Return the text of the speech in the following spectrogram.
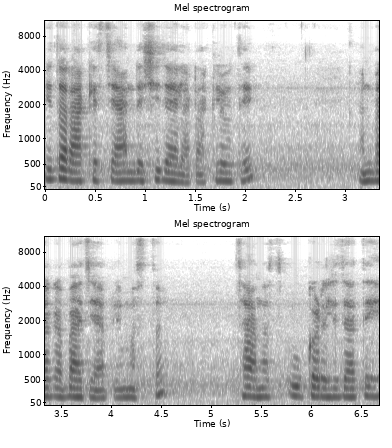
इथं राकेशचे अंडे शिजायला टाकले होते. आणि बघा भाजी आपली मस्त छानच उकडली जाते.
